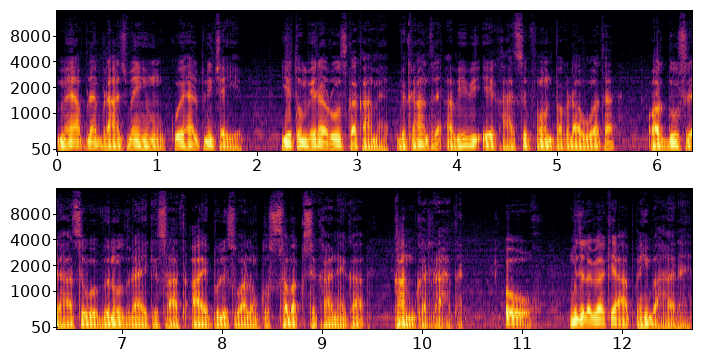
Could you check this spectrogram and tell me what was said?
मैं अपने ब्रांच में ही हूँ, कोई हेल्प नहीं चाहिए। ये तो मेरा रोज का काम है। विक्रांत ने अभी भी एक हाथ से फ़ोन पकड़ा हुआ था और दूसरे हाथ से वो विनोद राय के साथ आए पुलिस वालों को सबक सिखाने का काम कर रहा था। ओह, मुझे लगा कि आप कहीं बाहर हैं।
